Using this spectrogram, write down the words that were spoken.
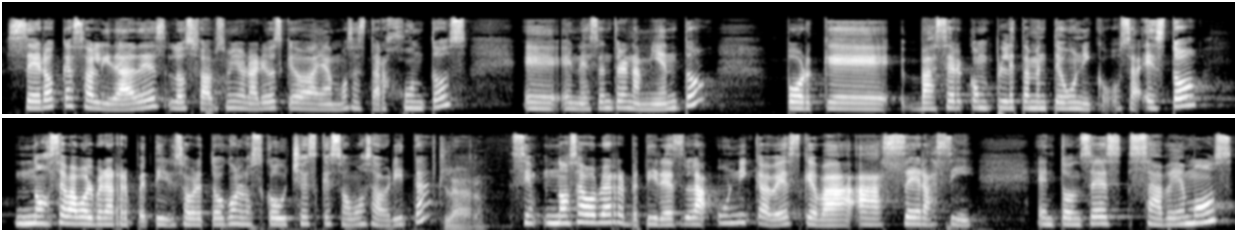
cero casualidades los Fabs millonarios que vayamos a estar juntos eh, en ese entrenamiento porque va a ser completamente único. O sea, esto no se va a volver a repetir, sobre todo con los coaches que somos ahorita. Claro. no se va a volver a repetir, es la única vez que va a ser así. Entonces, sabemos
